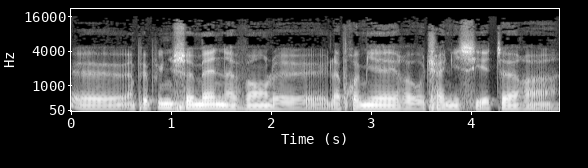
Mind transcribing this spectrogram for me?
euh, un peu plus d'une semaine avant la première au Chinese Theater à,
